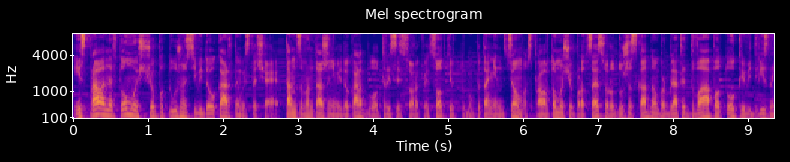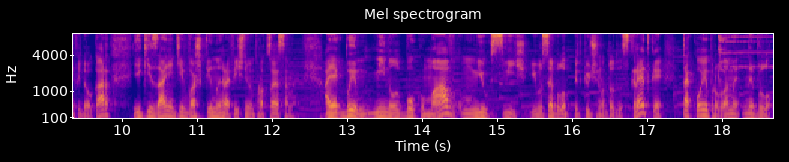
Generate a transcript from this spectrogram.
І справа не в тому, що потужності відеокарт не вистачає. Там завантаження відеокарт було 30-40%, тому питання не в цьому. Справа в тому, що процесору дуже складно обробляти два потоки від різних відеокарт, які зайняті важкими графічними процесами. А якби мій ноутбук мав Mux Switch і усе було б підключено до дискретки, такої проблеми не було б.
